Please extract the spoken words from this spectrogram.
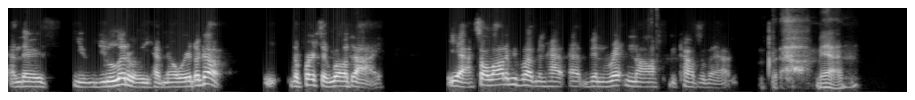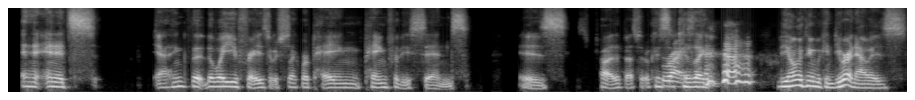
and there's you you literally have nowhere to go. The person will die. Yeah, so a lot of people have been have, have been written off because of that. Oh, man, and and it's yeah, I think the the way you phrased it, which is like we're paying paying for these sins, is probably the best because because right. like the only thing we can do right now is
